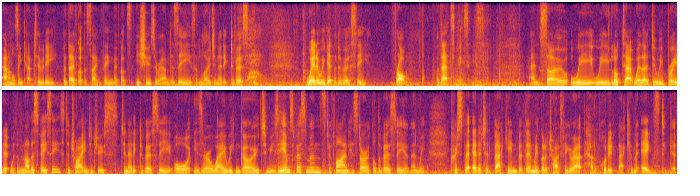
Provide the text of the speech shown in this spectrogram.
animals in captivity, but they've got the same thing. They've got issues around disease and low genetic diversity. Where do we get the diversity from for that species? And so we, we looked at whether do we breed it with another species to try introduce genetic diversity or is there a way we can go to museum specimens to find historical diversity and then we CRISPR edited back in but then we've got to try and figure out how to put it back in the eggs to get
